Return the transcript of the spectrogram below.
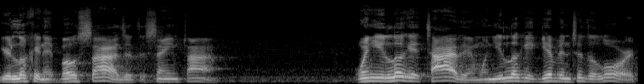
you're looking at both sides at the same time. When you look at tithing, when you look at giving to the Lord,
